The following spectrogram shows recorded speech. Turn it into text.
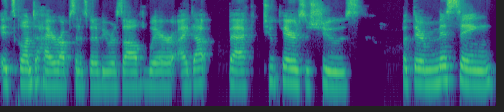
it's gone to higher ups and it's going to be resolved where i got back two pairs of shoes but they're missing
